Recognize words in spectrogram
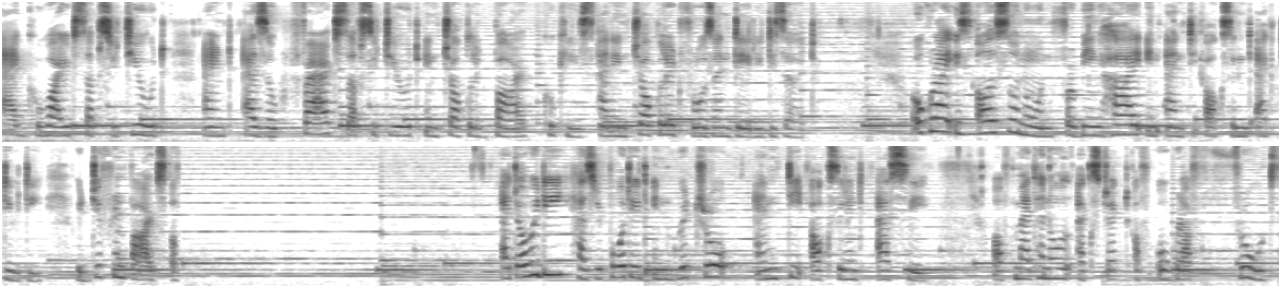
egg white substitute and as a fat substitute in chocolate bar cookies and in chocolate frozen dairy dessert. Okra is also known for being high in antioxidant activity with different parts of Atawodi has reported in vitro antioxidant assay of methanol extract of okra fruits.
